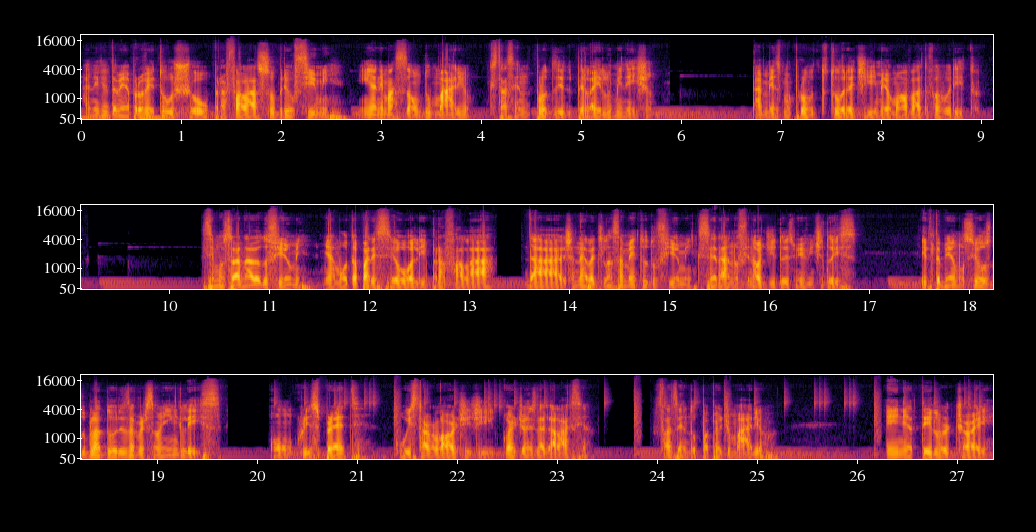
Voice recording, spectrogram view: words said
A Nintendo também aproveitou o show para falar sobre o filme em animação do Mario, que está sendo produzido pela Illumination a mesma produtora de Meu Malvado Favorito. Sem mostrar nada do filme, Miyamoto apareceu ali para falar da janela de lançamento do filme, que será no final de 2022. Ele também anunciou os dubladores da versão em inglês, com Chris Pratt, o Star-Lord de Guardiões da Galáxia, fazendo o papel de Mario, Anya Taylor-Joy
